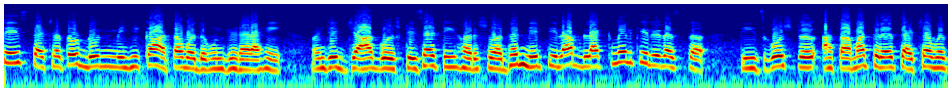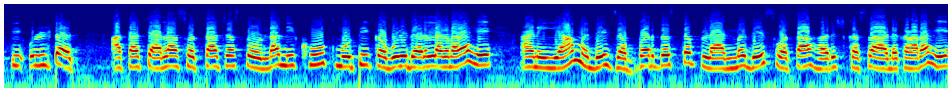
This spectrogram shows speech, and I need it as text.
तेच त्याच्या तोंडून मिहिका आता वदवून घेणार आहे. म्हणजे ज्या गोष्टीसाठी हर्षवर्धनने तिला ब्लॅकमेल केलेलं असतं तीच गोष्ट आता मात्र त्याच्यावरती उलटत आता त्याला स्वतःच्याच तोंडाने खूप मोठी कबुली द्यायला लागणार आहे. आणि यामध्ये जबरदस्त प्लॅनमध्ये स्वतः हर्ष कसा अडकणार आहे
